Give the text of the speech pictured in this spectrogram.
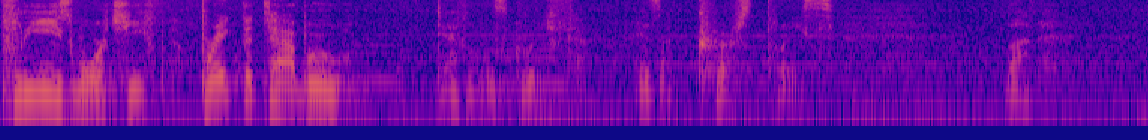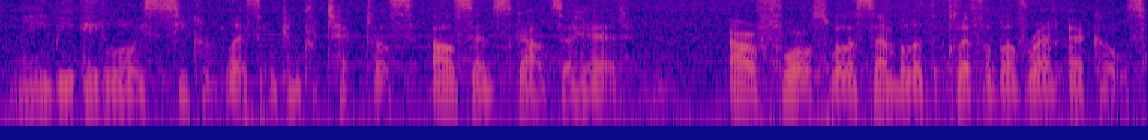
Please, War Chief, break the taboo. Devil's Grief is a cursed place. But maybe Aloy's secret blessing can protect us. I'll send scouts ahead. Our force will assemble at the cliff above Red Echoes,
